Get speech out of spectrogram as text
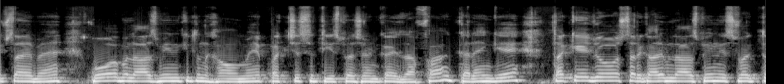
شریف صاحب ہیں، وہ ملازمین کی تنخواہوں میں پچیس سے تیس پرسنٹ کا اضافہ کریں گے تاکہ جو سرکاری ملازمین اس وقت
